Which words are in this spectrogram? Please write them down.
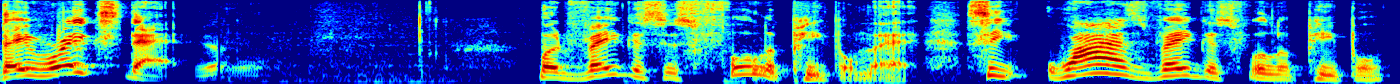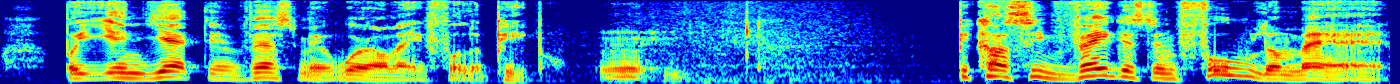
they rakes that. But Vegas is full of people, man. See, why is Vegas full of people, but and yet the investment world ain't full of people? Because see, Vegas and fooled them, man.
